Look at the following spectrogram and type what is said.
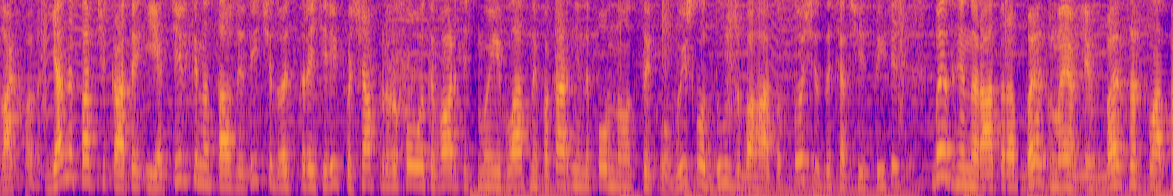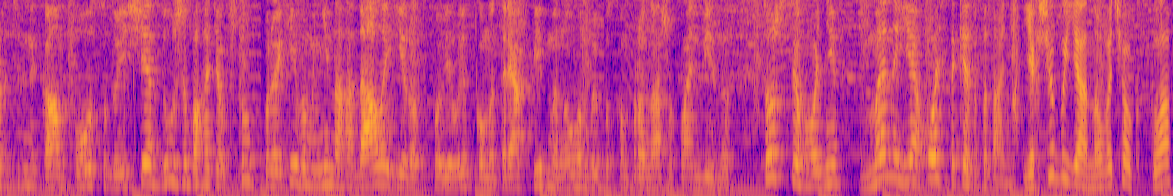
заклади. Я не став чекати, і як тільки настав 2023 рік, почав прораховувати вартість моєї власної пекарні неповного циклу. Вийшло дуже багато 166 тисяч без генератора, без меблів, без зарплат працівникам, посуду і ще дуже багатьох штук, про які ви мені нагадали і розповіли в коментарях під минулим випуском про наш офлайн бізнес. Тож сьогодні в мене є ось таке запитання: якщо би я, новачок, вклав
